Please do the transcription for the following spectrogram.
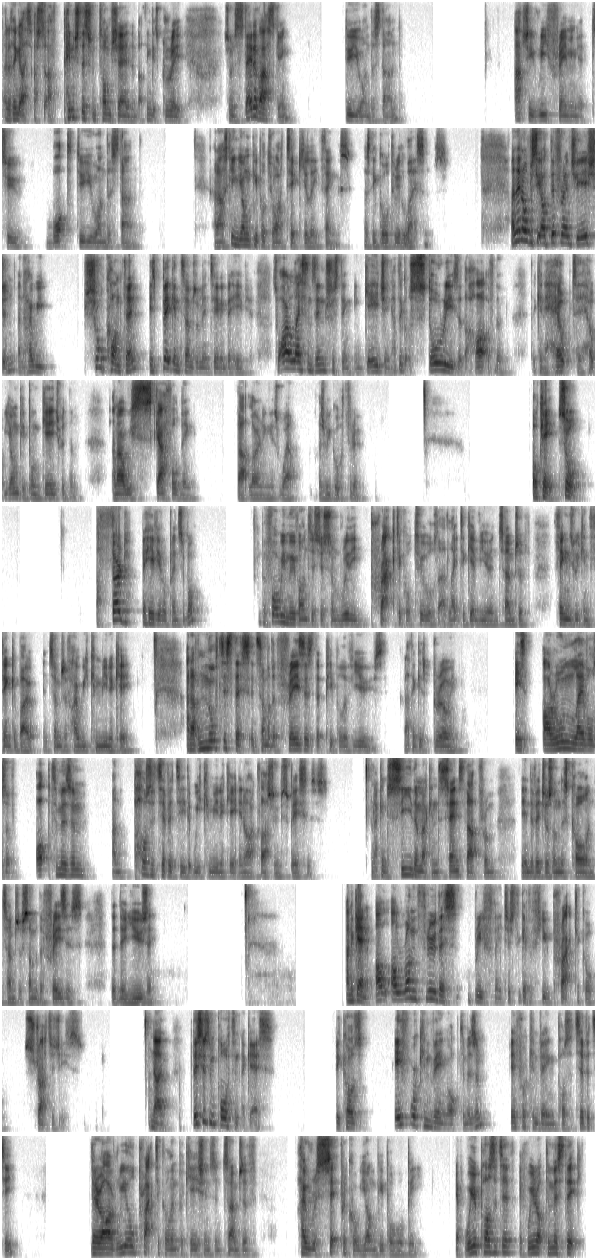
And I think I, have pinched this from Tom Sherrington, but I think it's great. So instead of asking, do you understand? Actually reframing it to what do you understand? And asking young people to articulate things as they go through the lessons. And then obviously our differentiation and how we show content is big in terms of maintaining behavior. So are lessons interesting, engaging? Have they got stories at the heart of them that can help to help young people engage with them? And are we scaffolding that learning as well as we go through. Okay, so a third behavioral principle. Before we move on to just some really practical tools that I'd like to give you in terms of things we can think about in terms of how we communicate. And I've noticed this in some of the phrases that people have used. I think it's brilliant. Is our own levels of optimism and positivity that we communicate in our classroom spaces. And I can see them, I can sense that from the individuals on this call in terms of some of the phrases that they're using. And again, I'll, I'll run through this briefly just to give a few practical strategies. Now, this is important, I guess, because if we're conveying optimism, if we're conveying positivity, there are real practical implications in terms of how reciprocal young people will be. If we're positive, if we're optimistic,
